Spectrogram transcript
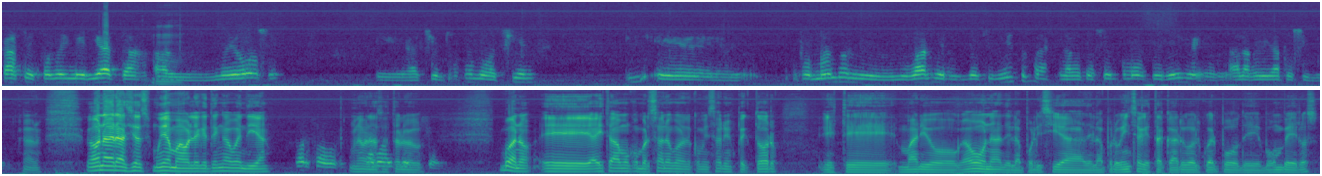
caso de forma inmediata al 911, eh, al 101 al 100, y eh, informando el lugar del, siniestro para que la votación como ocurre a la brevedad posible. Claro. Bueno, gracias, muy amable, que tenga buen día. Por favor. Un abrazo, hasta luego. Bueno, eh, ahí estábamos conversando con el comisario inspector este Mario Gaona de la Policía de la Provincia que está a cargo del Cuerpo de Bomberos.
